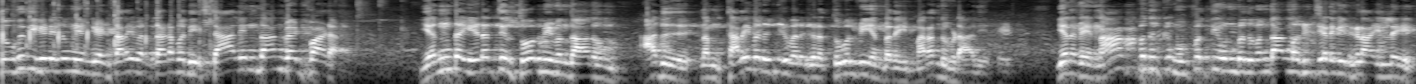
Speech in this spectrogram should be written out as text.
தொகுதிகளிலும் எங்கள் தலைவர் தளபதி ஸ்டாலின் தான் வேட்பாளர். எந்த இடத்தில் தோல்வி வந்தாலும் அது நம் தலைவருக்கு வருகிற தோல்வி என்பதை மறந்து விடாதீர்கள் எனவே நாற்பதுக்கு முப்பத்தி ஒன்பது வந்தால் மகிழ்ச்சி அடைவீர்களா? இல்லை.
